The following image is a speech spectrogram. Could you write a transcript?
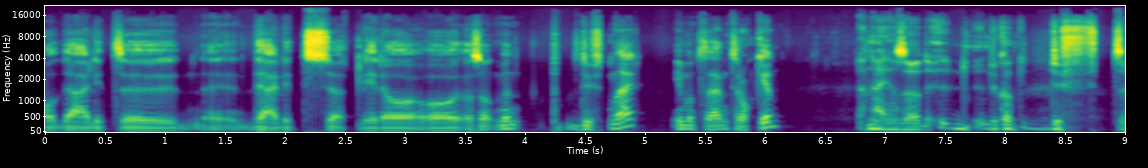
og det er litt, det er litt søtligere og, og, og sånn. Men duften her, i det er en tråkken Nei, altså, du, du kan ikke dufte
